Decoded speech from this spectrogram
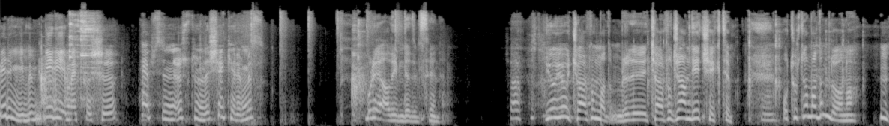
benim gibi bir yemek kaşığı hepsinin üstünde şekerimiz Buraya alayım dedim seni. Yo yo çarpılmadım. Ee, Çarpılacağım diye çektim. Oturtamadım da onu. Hı.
